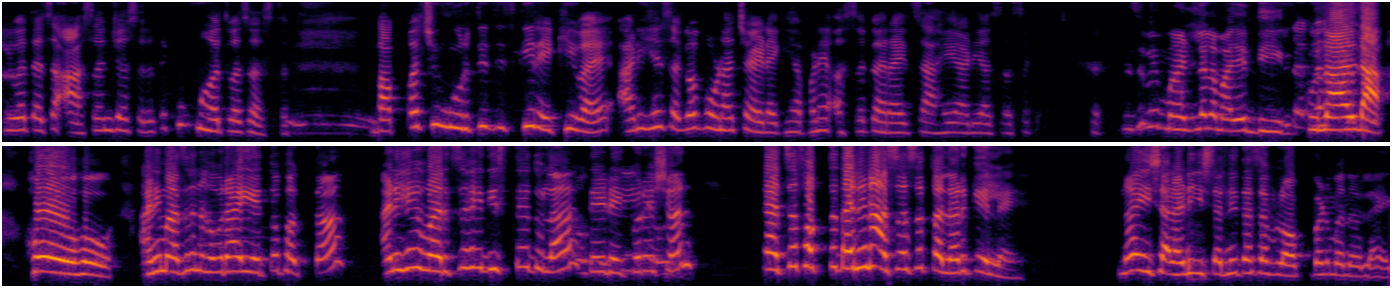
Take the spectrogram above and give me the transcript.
किंवा त्याचं आसन जे असतं ना ते खूप महत्वाचं असतं. बाप्पाची मूर्ती तितकी रेखीव आहे आणि हे सगळं कोणाच्या आयडिया की आपण हे असं करायचं आहे आणि असं असं जसं मी म्हंटल ना माझे धीर कुणालदा हो हो. आणि माझा नवरा येतो फक्त आणि हे वरचं हे दिसतंय तुला ते डेकोरेशन. त्याचं फक्त त्याने ना असं असं कलर केलंय. ना ईशान आणि ईशानने त्याचा ब्लॉग पण बनवलाय.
